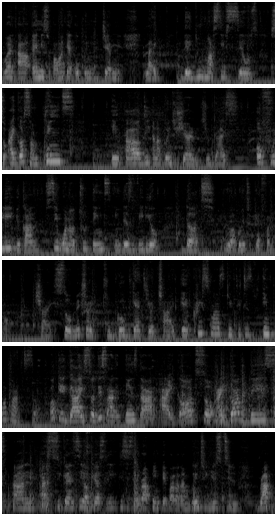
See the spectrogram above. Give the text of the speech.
when uh, any supermarket open in Germany like they do massive sales. So I got some things in Aldi and I'm going to share it with you guys hopefully you can see one or two things in this video that you are going to get from your child. So make sure to go get your child a christmas gift. It is important. So okay guys so these are the things that i got. So i got this and as you can see obviously this is a wrapping paper that i'm going to use to wrap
